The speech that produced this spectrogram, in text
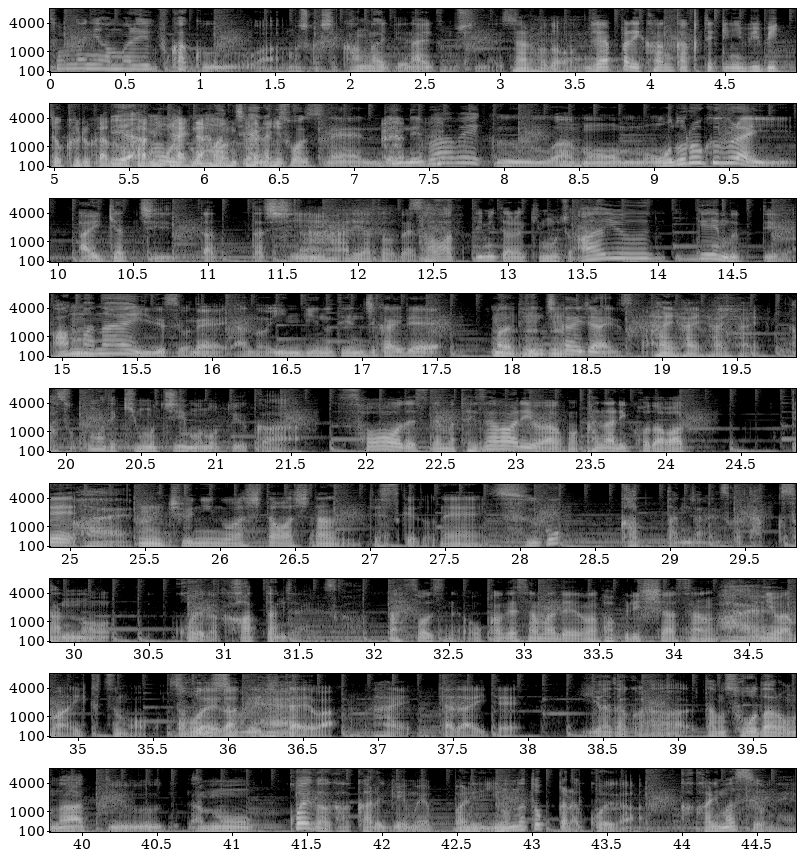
そんなにあんまり深くはもしかしたら考えてないかもしれないですね。なるほど。じゃあやっぱり感覚的にビビッとくるかどいうかみたいな本当に。そうですね。で ネバーウェイクはもう驚くぐらいアイキャッチだったし。ありがとうございます。触ってみたら気持ちよいいああいうゲームってあんまないですよね、あのインディーの展示会でまだ展示会じゃないですか、はいはいはいはい。あそこまで気持ちいいものというか。そうですね、まあ、手触りはまあかなりこだわって、はい。うん、チューニングはしたはしたんですけどね。すごかったんじゃないですか？たくさんの声がかかったんじゃないですか？あそうですね。おかげさまで、まあ、パブリッシャーさんには、まあ、いくつもお声がけ自体は、はい、いただいて。いやだから多分そうだろうなっていうあの声がかかるゲームやっぱりいろんなとこから声がかかりますよね。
